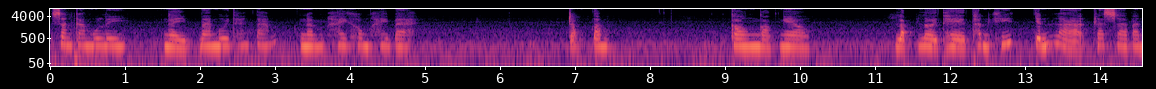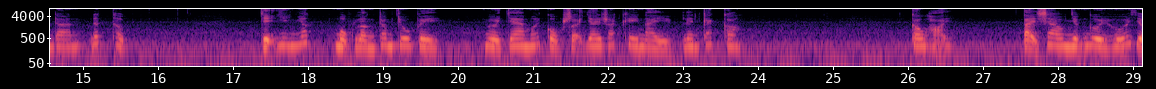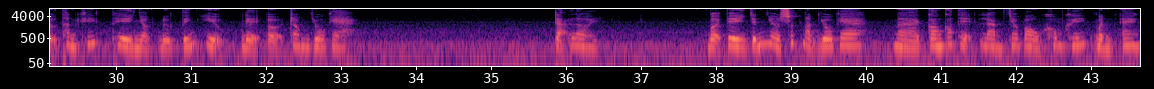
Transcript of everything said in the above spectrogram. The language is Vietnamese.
Sankamuli, ngày 30 tháng 8 năm 2023 Trọng tâm. Con ngọt ngào. Lập lời thề thanh khiết chính là Rasabandhan đích thực. Chỉ duy nhất một lần trong chu kỳ, Người cha mới cột sợi dây rách khi này lên các con. Câu hỏi tại sao những người hứa giữ thanh khiết thì nhận được tín hiệu để ở trong yoga? Trả lời, bởi vì chính nhờ sức mạnh yoga mà con có thể làm cho bầu không khí bình an.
